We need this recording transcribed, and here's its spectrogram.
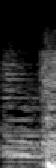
Bye.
